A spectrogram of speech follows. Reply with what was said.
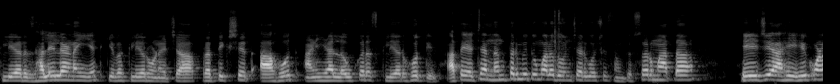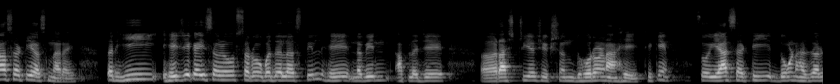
क्लिअर झालेल्या नाही आहेत किंवा क्लिअर होण्याच्या प्रतीक्षेत आहोत आणि ह्या लवकरच क्लिअर होतील. आता याच्यानंतर मी तुम्हाला दोन चार गोष्टी सांगतो. सर मग आता हे जे आहे हे कोणासाठी असणार आहे? तर ही हे जे काही सर्व सर्व बदल असतील हे नवीन आपलं जे राष्ट्रीय शिक्षण धोरण आहे ठीक आहे? सो यासाठी दोन हजार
